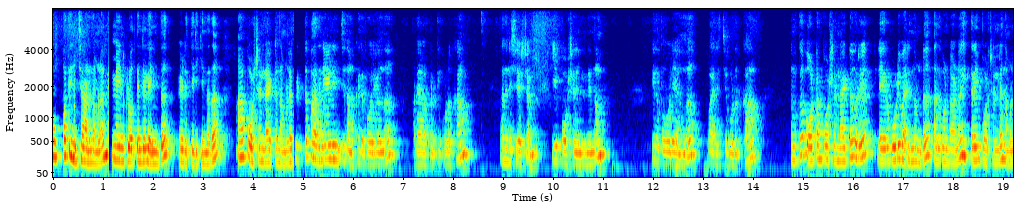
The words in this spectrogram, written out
മുപ്പത് ഇഞ്ചാണ് നമ്മൾ മെയിൻ ക്ലോത്തിന്റെ ലെങ്ത് എടുത്തിരിക്കുന്നത്. ആ പോർഷനിലായിട്ട് നമ്മൾ വിട്ട് പതിനേഴ് ഇഞ്ച് നമുക്കിതുപോലെ ഒന്ന് അടയാളപ്പെടുത്തി കൊടുക്കാം. അതിനുശേഷം ഈ പോർഷനിൽ നിന്നും ഇതുപോലെ അങ്ങ് വരച്ച് കൊടുക്കാം. നമുക്ക് ബോട്ടം പോർഷനിലായിട്ട് ഒരു ലെയർ കൂടി വരുന്നുണ്ട്. അതുകൊണ്ടാണ് ഇത്രയും പോർഷനിൽ നമ്മൾ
